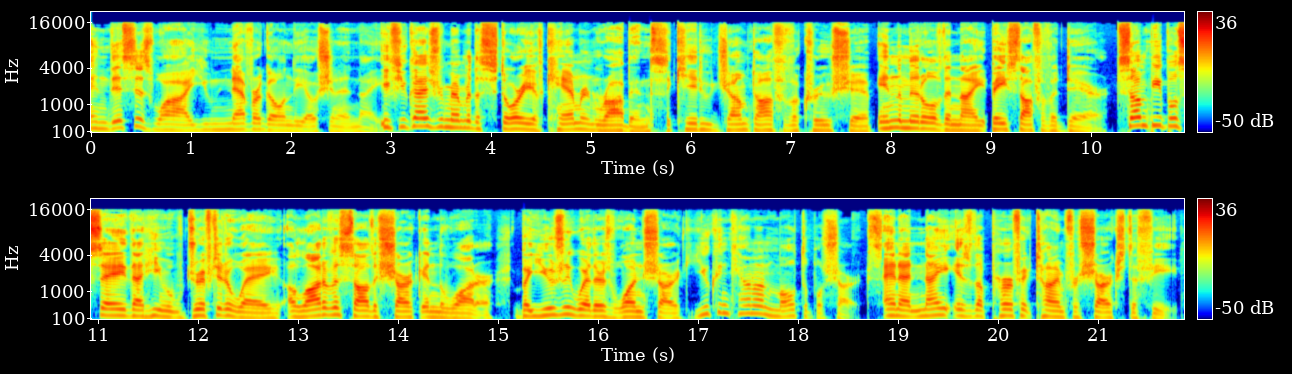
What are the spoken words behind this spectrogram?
And this is why you never go in the ocean at night. If you guys remember the story of Cameron Robbins, the kid who jumped off of a cruise ship in the middle of the night based off of a dare. Some people say that he drifted away. A lot of us saw the shark in the water. But usually where there's one shark, you can count on multiple sharks. And at night is the perfect time for sharks to feed.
